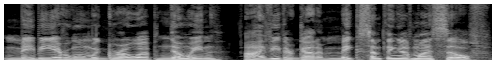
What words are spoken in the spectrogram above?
maybe everyone would grow up knowing I've either got to make something of myself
